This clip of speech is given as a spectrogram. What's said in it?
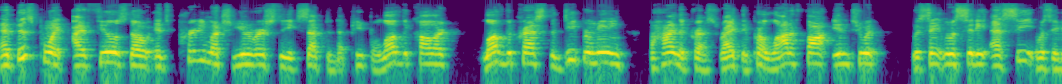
And at this point, I feel as though it's pretty much universally accepted that people love the color, love the crest, the deeper meaning behind the crest, right? They put a lot of thought into it with St. Louis City SC. It was a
